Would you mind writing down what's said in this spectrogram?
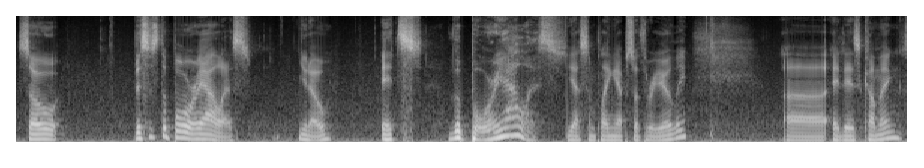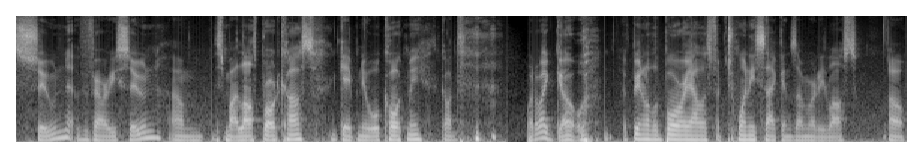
So, this is the Borealis. You know, it's the Borealis. Yes, I'm playing episode 3 early. Uh, it is coming soon, very soon. Um, this is my last broadcast. Gabe Newell caught me. God. Where do I go? I've been on the Borealis for 20 seconds. I'm already lost. Oh.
